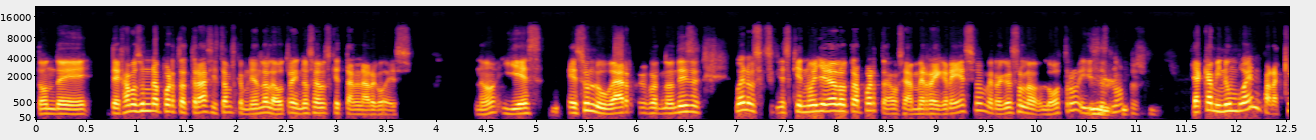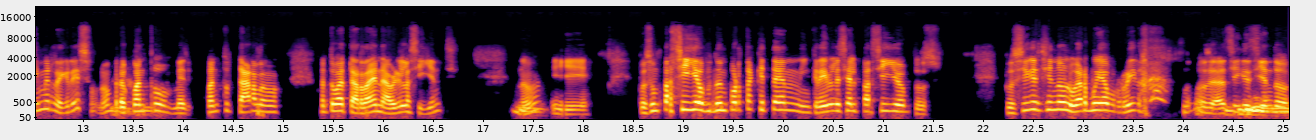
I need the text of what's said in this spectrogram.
donde dejamos una puerta atrás y estamos caminando a la otra y no sabemos qué tan largo es. ¿no? Y es, es un lugar donde dices, bueno, es, que no llega a la otra puerta, o sea, me regreso, me regreso a lo, otro y dices, no, pues ya caminé un buen, ¿para qué me regreso, no? Pero ¿cuánto, me, cuánto tardo, cuánto voy a tardar en abrir la siguiente, ¿no? Y pues un pasillo, no importa qué tan increíble sea el pasillo, pues, pues sigue siendo un lugar muy aburrido, O sea, sigue siendo,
